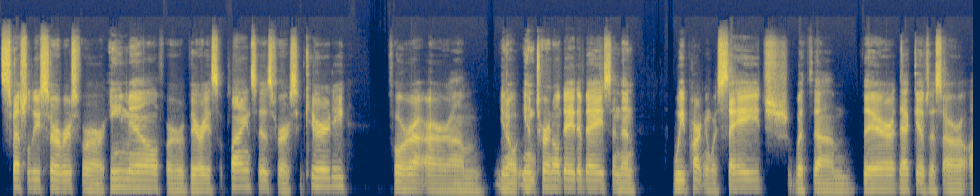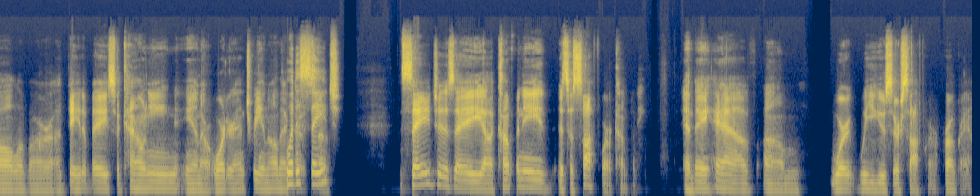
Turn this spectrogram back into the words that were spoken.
specialty servers for our email, for various appliances, for our security, for our um, you know internal database, and then we partner with Sage with um, their that gives us our all of our uh, database accounting and our order entry and all that. What is Sage? Stuff. Sage is a uh, company. It's a software company, and they have um, where we use their software program.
